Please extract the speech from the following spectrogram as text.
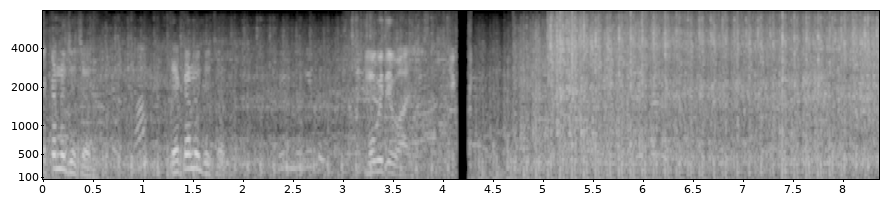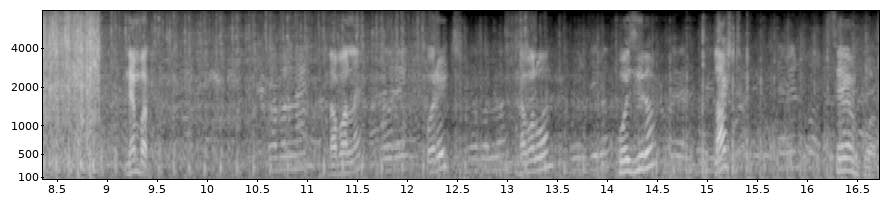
ఎక్కడి నుంచి వచ్చారు? ఎక్కడి నుంచి వచ్చారు? ముగిది వాళ్ళు number double nine four eight double one four zero last seven four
